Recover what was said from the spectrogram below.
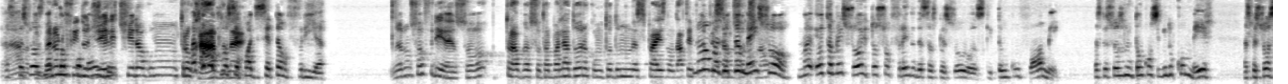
As Ah, mas pessoas pelo menos não no fim do comendo. dia ele tira algum Mas como é trocado, que você né? pode ser tão fria? Eu não sou fria, eu sou, tra... eu sou trabalhadora, como todo mundo nesse país, não dá tempo de Não, mas pensar eu também outros, não. sou. Mas eu também sou e estou sofrendo dessas pessoas que estão com fome. As pessoas não estão conseguindo comer. As pessoas.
